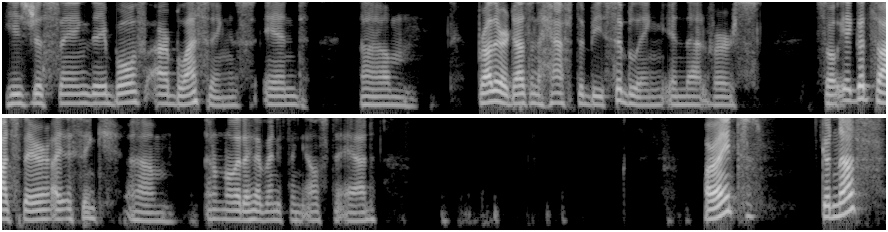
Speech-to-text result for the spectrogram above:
he's just saying they both are blessings, and um, brother doesn't have to be sibling in that verse. So, yeah, good thoughts there. I, I think um, I don't know that I have anything else to add. All right, good enough.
